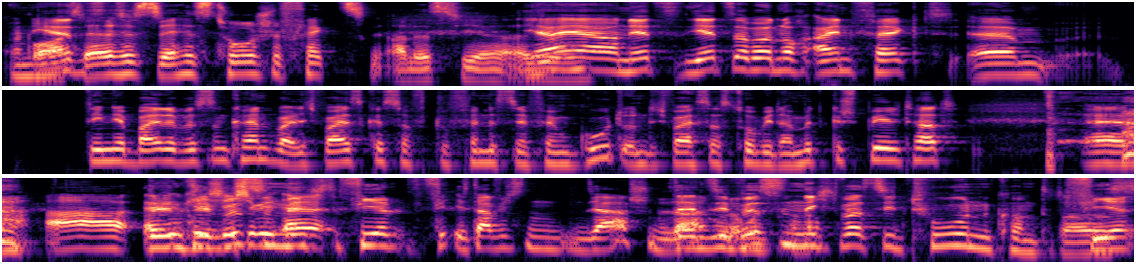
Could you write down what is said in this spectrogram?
Und Boah, jetzt, sehr, sehr historische Facts alles hier. Also. Ja, ja, und jetzt, jetzt aber noch ein Fact, ähm, den ihr beide wissen könnt, weil ich weiß, Christoph, du findest den Film gut und ich weiß, dass Tobi da mitgespielt hat. Ähm, ah, denn okay, sie wissen ich, äh, nicht, vier, vier, darf ich ein Ja schon sagen? Denn sie wissen nicht, was sie tun, kommt raus. Vier,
